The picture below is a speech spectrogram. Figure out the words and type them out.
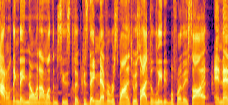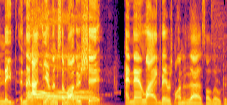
I don't think they know and I want them to see this clip because they never responded to it, so I deleted before they saw it. And then they and then I DM'd them some other Oh. shit. And then like they responded to that. So I was like, okay.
